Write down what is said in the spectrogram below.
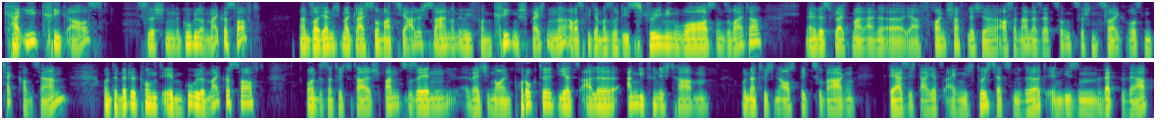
KI-Krieg aus zwischen Google und Microsoft. Man soll ja nicht mal gleich so martialisch sein und irgendwie von Kriegen sprechen, ne? aber es gibt ja mal so die Streaming Wars und so weiter. Nennen wir es vielleicht mal eine äh, ja, freundschaftliche Auseinandersetzung zwischen zwei großen Tech-Konzernen und im Mittelpunkt eben Google und Microsoft. Und es ist natürlich total spannend zu sehen, welche neuen Produkte die jetzt alle angekündigt haben und natürlich den Ausblick zu wagen, wer sich da jetzt eigentlich durchsetzen wird in diesem Wettbewerb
